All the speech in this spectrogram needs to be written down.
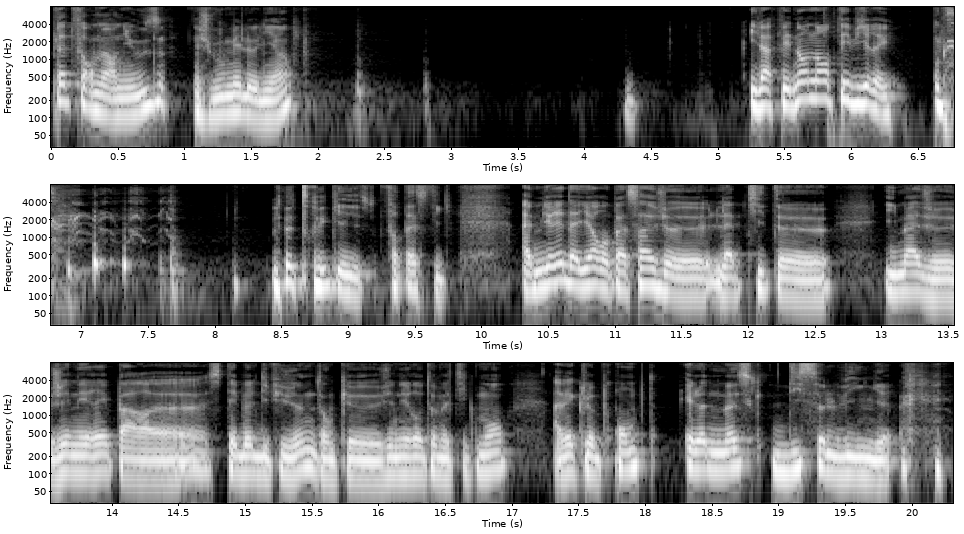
Platformer News. Je vous mets le lien. Il a fait non, non, t'es viré. le truc est fantastique. Admirez d'ailleurs au passage euh, la petite euh, image générée par Stable Diffusion, donc générée automatiquement avec le prompt Elon Musk dissolving.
